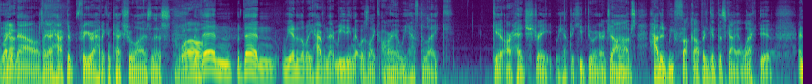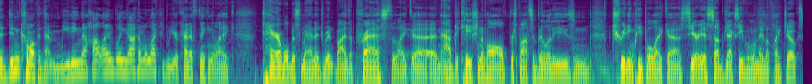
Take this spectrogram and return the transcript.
right now? It's like, I have to figure out how to contextualize this. Well- but then, but then we ended up like having that meeting that was like, all right, we have to like get our heads straight. We have to keep doing our jobs. How did we fuck up and get this guy elected? And it didn't come up in that meeting that Hotline Bling got him elected. We were kind of thinking like terrible mismanagement by the press, like uh, an abdication of all responsibilities and treating people like uh, serious subjects even when they look like jokes.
